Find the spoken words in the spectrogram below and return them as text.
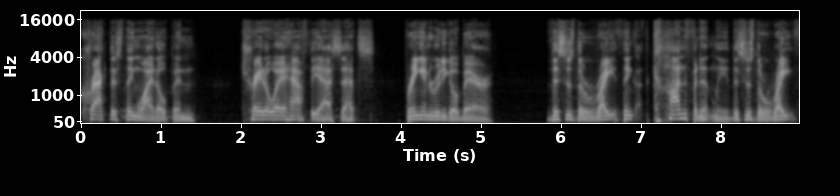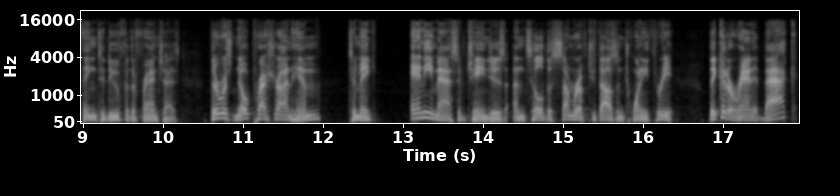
crack this thing wide open, trade away half the assets, bring in Rudy Gobert. This is the right thing confidently. This is the right thing to do for the franchise. There was no pressure on him to make any massive changes until the summer of 2023. They could have ran it back,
